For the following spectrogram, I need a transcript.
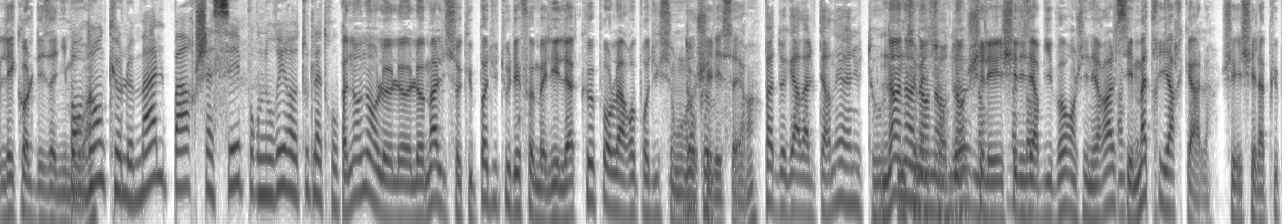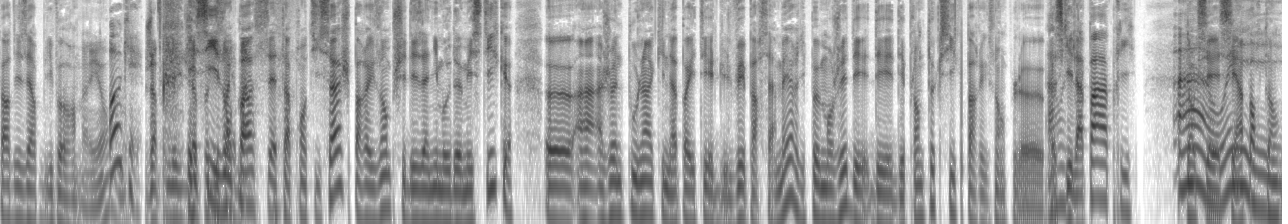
l'école des animaux. hein. Pendant que le mâle part chasser pour nourrir euh, toute la troupe. Ah non, non, le, le- le mâle, il s'occupe pas du tout des femelles. Il est là que pour la reproduction Donc, euh, chez euh, les cerfs. hein. Pas de garde alternée, rien du tout. Non, Une non, non, non, deux, non, Chez, les, chez les D'accord. herbivores, en général, c'est matriarcal, chez, chez la plupart des herbivores. Voyons. Ok. J'applaudis- Et s'ils n'ont pas cet apprentissage, par exemple chez des animaux domestiques, euh, un, un jeune poulain qui n'a pas été élevé par sa mère, il peut manger des, des- des plantes toxiques, par exemple, euh, parce oui. qu'il n'a pas appris. Ah, Donc c'est- c'est oui. important.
